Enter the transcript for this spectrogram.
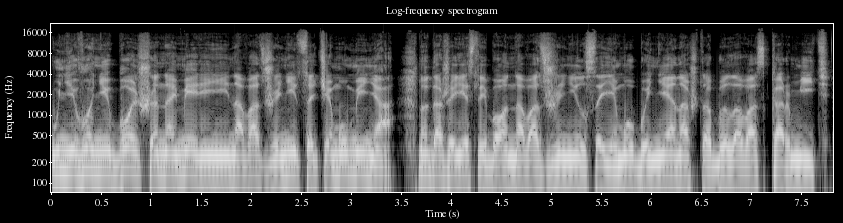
У него не больше намерений на вас жениться, чем у меня, но даже если бы он на вас женился, ему бы не на что было вас кормить.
